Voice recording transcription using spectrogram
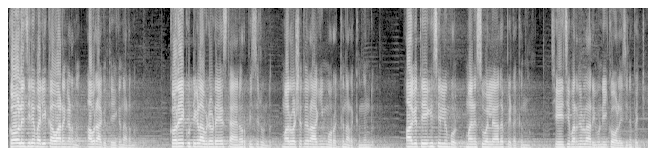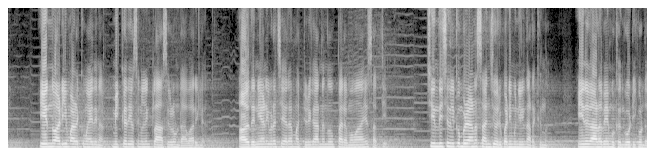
കോളേജിലെ വലിയ കവാടം കടന്ന് അവർ അകത്തേക്ക് നടന്നു. കുറേ കുട്ടികൾ അവിടെ ഇവിടെ സ്ഥാനം ഉറപ്പിച്ചിട്ടുണ്ട് മറുവശത്ത് റാഗി മുറക്ക് നടക്കുന്നുണ്ട്. അകത്തേക്ക് ചെല്ലുമ്പോൾ മനസ്സ് വല്ലാതെ പിടക്കുന്നു. ചേച്ചി പറഞ്ഞുള്ള അറിവുണ്ട് ഈ കോളേജിനെ പറ്റി. എന്നും അടിയും വഴക്കുമായതിനാൽ മിക്ക ദിവസങ്ങളിലും ക്ലാസ്സുകൾ ഉണ്ടാവാറില്ല. അതുതന്നെയാണ് ഇവിടെ ചേരാൻ മറ്റൊരു കാരണമെന്നും പരമമായ സത്യം. ചിന്തിച്ചു നിൽക്കുമ്പോഴാണ് സഞ്ജു ഒരു പടി മുന്നിൽ നടക്കുന്നത്. ഇത് കാണവേ മുഖം കൂട്ടിക്കൊണ്ട്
